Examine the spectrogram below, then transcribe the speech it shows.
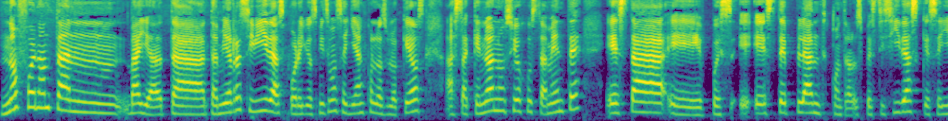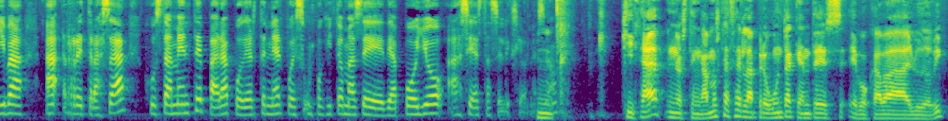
no fueron tan, vaya, ta, tan bien recibidas por ellos mismos seguían con los bloqueos hasta que no anunció justamente esta, eh, pues, e, este plan contra los pesticidas que se iba a retrasar justamente para poder tener pues un poquito más de, apoyo hacia estas elecciones. ¿no? Quizá nos tengamos que hacer la pregunta que antes evocaba Ludovic.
